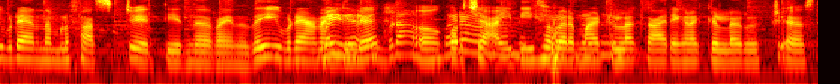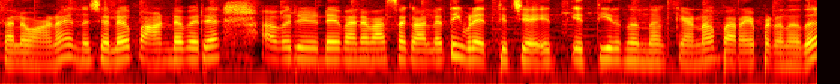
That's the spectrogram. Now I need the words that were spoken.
ഇവിടെയാണ് നമ്മൾ ഫസ്റ്റ് എത്തിയെന്ന് പറയുന്നത്. ഇവിടെയാണെങ്കിൽ കുറച്ച് ഐതിഹ്യപരമായിട്ടുള്ള കാര്യങ്ങളൊക്കെ ഉള്ള ഒരു സ്ഥലമാണ്. എന്ന് വെച്ചാൽ പാണ്ഡവർ അവരുടെ വനവാസ കാലത്ത് ഇവിടെ എത്തിച്ച് എത്തിയിരുന്നെന്നൊക്കെയാണ് പറയപ്പെടുന്നത്.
